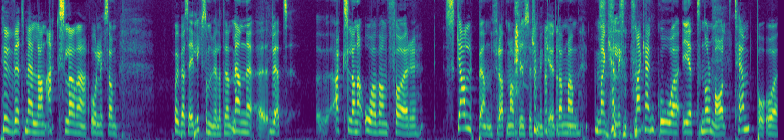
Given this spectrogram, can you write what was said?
huvudet mellan axlarna och liksom... Oj, vad jag säger liksom hela tiden. Men eh, du vet, axlarna ovanför skalpen för att man fryser så mycket, utan man, man, kan liksom, man kan gå i ett normalt tempo och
